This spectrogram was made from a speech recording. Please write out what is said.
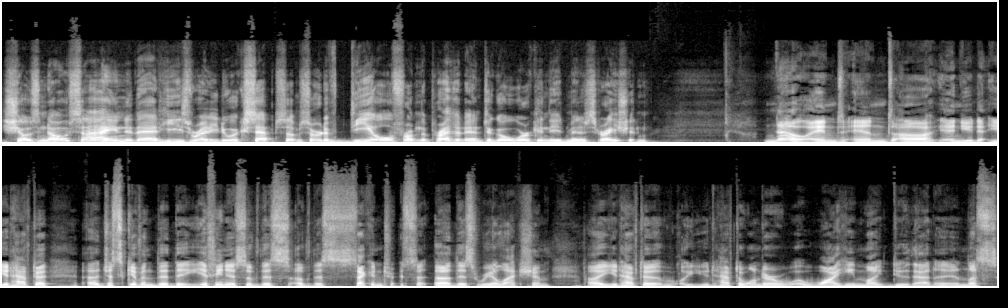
shows no sign that he's ready to accept some sort of deal from the president to go work in the administration. No, and and uh, and you'd you'd have to uh, just given the, the iffiness of this of this second uh, this reelection, uh, you'd have to you'd have to wonder why he might do that unless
